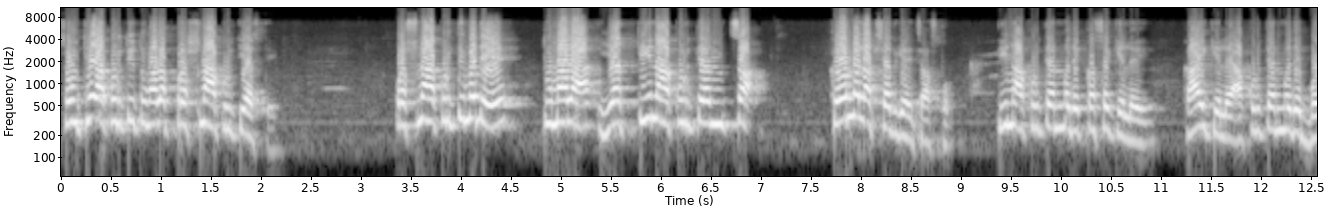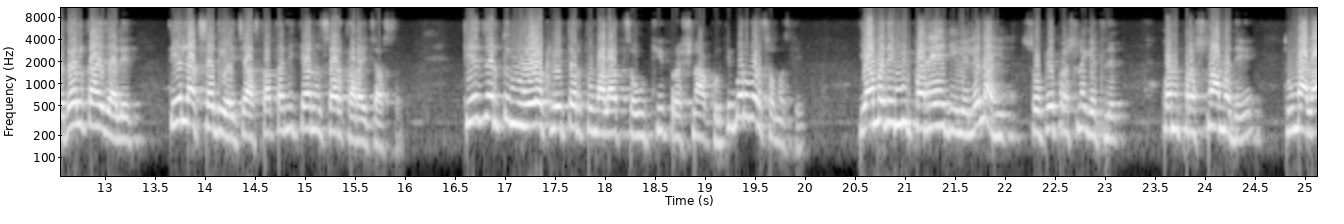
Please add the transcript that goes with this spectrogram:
चौथी आकृती तुम्हाला प्रश्न आकृती असते. प्रश्न आकृतीमध्ये तुम्हाला या तीन आकृत्यांचा क्रम लक्षात घ्यायचा असतो. तीन आकृत्यांमध्ये कसं केलंय काय केलंय आकृत्यांमध्ये बदल काय झालेत ते लक्षात घ्यायचे असतात आणि त्यानुसार करायचे असतात ते जर तुम्ही ओळखले तर तुम्हाला चौथी प्रश्न आकृती बरोबर समजते. यामध्ये मी पर्याय दिलेले नाहीत सोपे प्रश्न घेतलेत. पण प्रश्नामध्ये तुम्हाला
